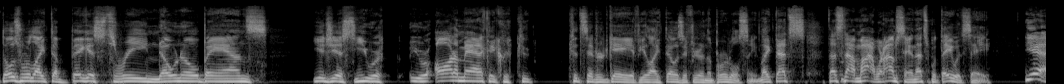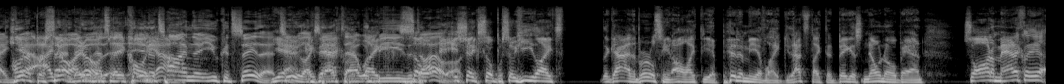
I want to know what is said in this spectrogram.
Those were like the biggest three no-no bands. You just you were you were automatically c- considered gay if you like those if you're in the brutal scene. Like that's that's not my what I'm saying. That's what they would say. Yeah, yeah. I know, I know. that's what they call in a yeah. time that you could say that too, like that. That would Like, be the so dialogue. It's like so. So he liked the guy in the brutal scene. all like the epitome of like that's like the biggest no no band. So automatically, I,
